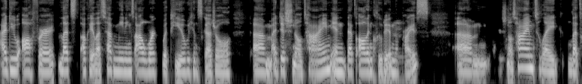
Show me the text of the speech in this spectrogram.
I do offer, let's, okay, let's have meetings. I'll work with you. We can schedule um, additional time, and that's all included in the mm-hmm. price. Um, additional time to like, let's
